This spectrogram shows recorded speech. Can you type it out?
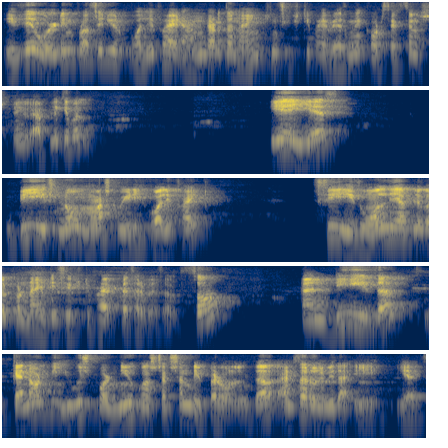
Is a welding procedure qualified under the 1965 ASME code section still applicable? A yes, B is no must be qualified, C is only applicable for 1965 pressure vessels. So, and D is the cannot be used for new construction repair only. The answer will be the A. Yes.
